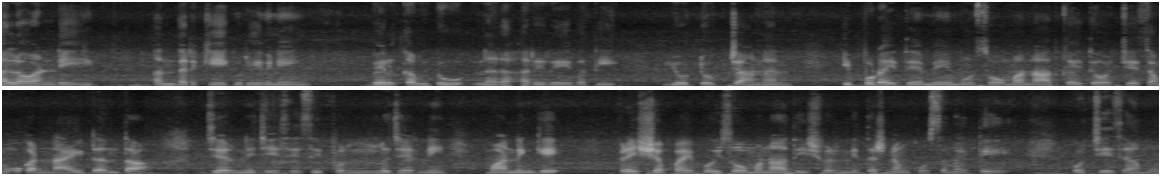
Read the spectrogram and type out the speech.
హలో అండి. అందరికీ good evening. Welcome to Narahari Revathi YouTube channel. ఇప్పుడైతే మేము సోమనాథ్కి అయితే వచ్చేసాము. ఒక నైట్ అంతా జర్నీ చేసేసి ఫుల్ జర్నీ. మార్నింగే ఫ్రెష్ అప్ అయిపోయి సోమనాథేశ్వరుని దర్శనం కోసం అయితే వచ్చేసాము.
